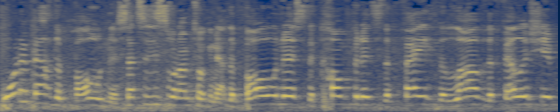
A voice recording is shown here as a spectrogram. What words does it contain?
What about the boldness? That's this is what I'm talking about. The boldness, the confidence, the faith, the love, the fellowship,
